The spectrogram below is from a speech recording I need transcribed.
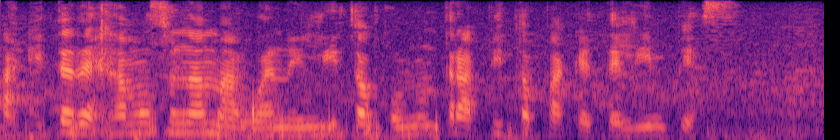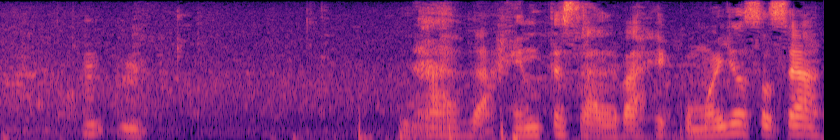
aquí te dejamos un amaguanilito con un trapito para que te limpies. Nada, gente salvaje como ellos, o sea,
